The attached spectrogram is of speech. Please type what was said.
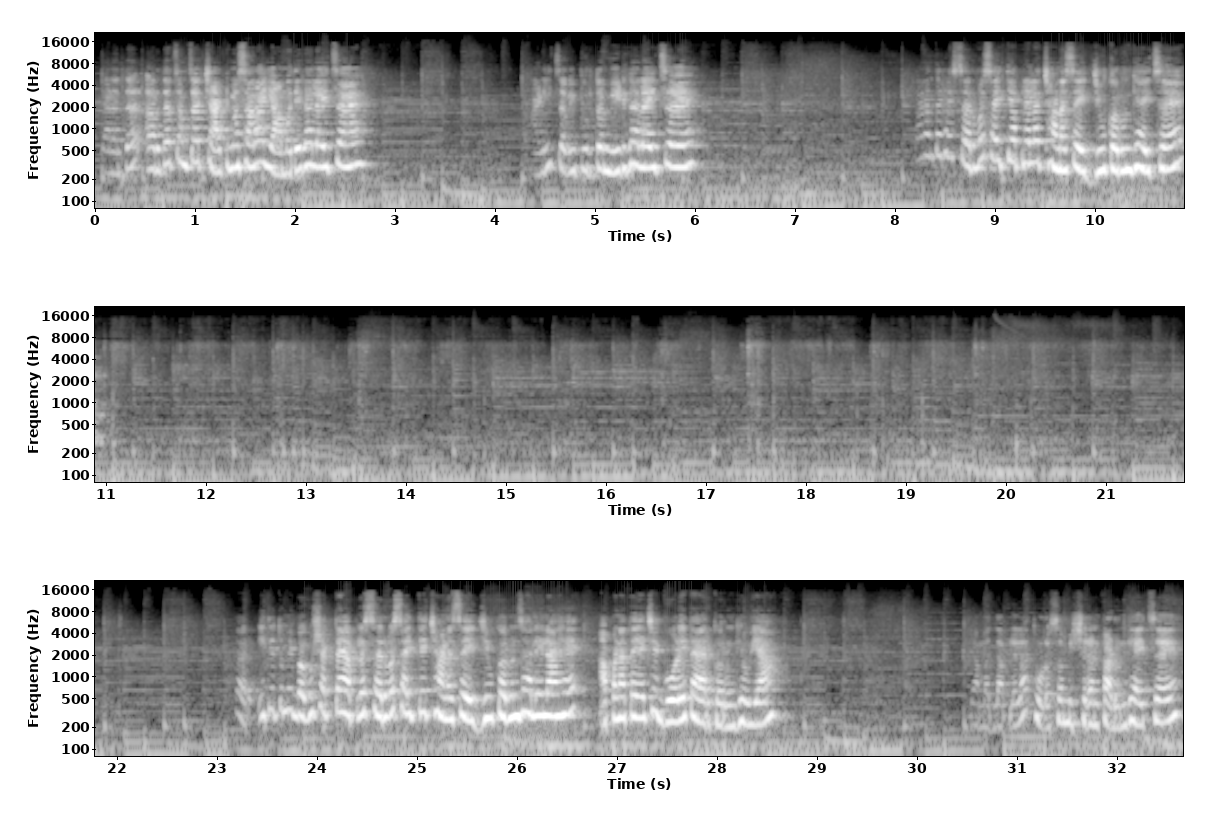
त्यानंतर अर्धा चमचा चाट मसाला यामध्ये घालायचा आहे आणि चवीपुरतं मीठ घालायचं आहे सर्व साहित्य आपल्याला छान असं एकजीव करून घ्यायचं आहे तर इथे तुम्ही बघू शकताय आपलं सर्व साहित्य छान असं एकजीव करून झालेलं आहे. आपण आता याचे गोळे तयार करून घेऊया. यामधलं आपल्याला थोडंसं मिश्रण काढून घ्यायचं आहे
